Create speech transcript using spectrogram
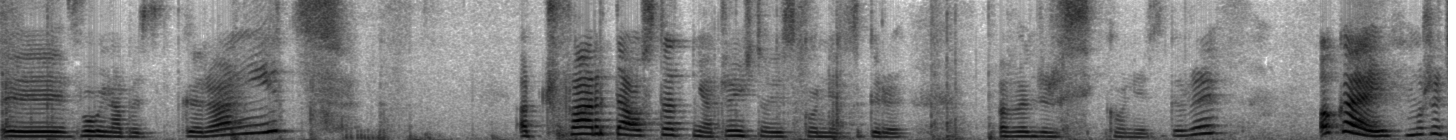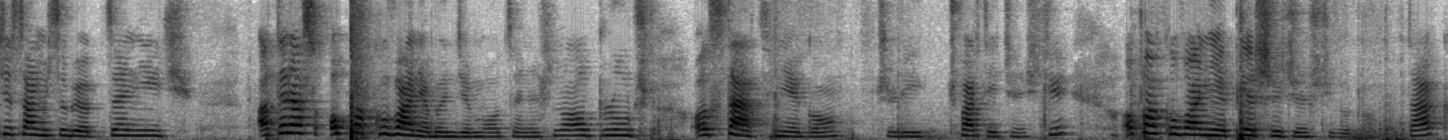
yy, Wojna bez granic. A czwarta, ostatnia część to jest koniec gry. Avengers koniec gry. Okej, możecie sami sobie ocenić. A teraz opakowania będziemy oceniać. No oprócz ostatniego, czyli czwartej części, opakowanie pierwszej części wygląda tak.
